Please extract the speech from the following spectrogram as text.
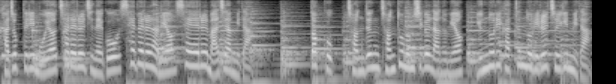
가족들이 모여 차례를 지내고 세배를 하며 새해를 맞이합니다. 떡국, 전 등 전통 음식을 나누며 윷놀이 같은 놀이를 즐깁니다.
